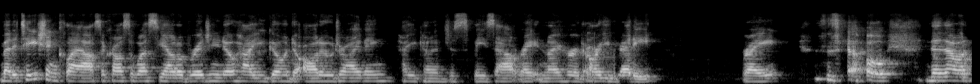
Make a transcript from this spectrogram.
meditation class across the West Seattle Bridge. And you know how you go into auto driving, how you kind of just space out, right? And I heard, Are you ready? Right. So then that,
